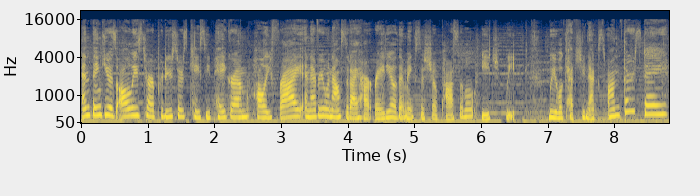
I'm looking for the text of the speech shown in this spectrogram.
And thank you, as always, to our producers, Casey Pegram, Holly Fry, and everyone else at iHeartRadio that makes this show possible each week. We will catch you next on Thursday.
